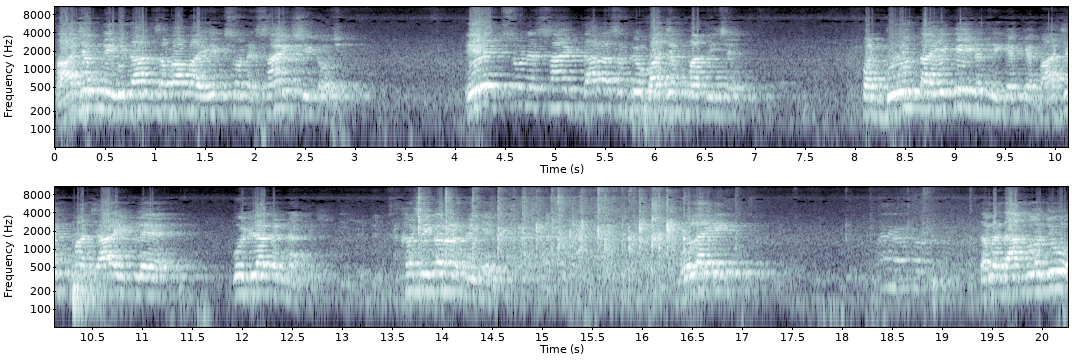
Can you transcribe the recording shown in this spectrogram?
ભાજપની વિધાનસભામાં એકસો ને સાઠ સીટો છે. એકસો ને સાઠ ધારાસભ્યો ભાજપમાંથી છે. પણ બોલતા એકેય નથી, કેમ કે ભાજપમાં જાય એટલે ગોઢલા નાખે છે. ખસીકરણ થઈ જાય બોલાય નહીં તમે દાખલો જુઓ.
